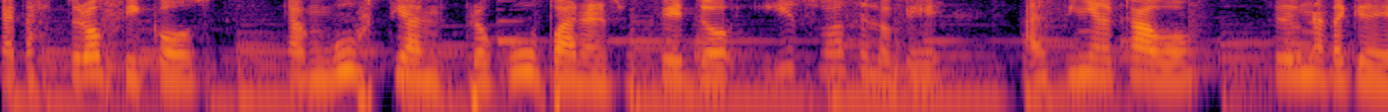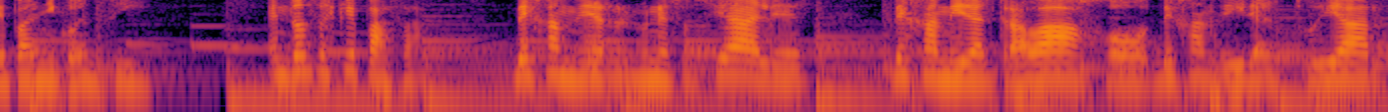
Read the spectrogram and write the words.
catastróficos que angustian, preocupan al sujeto y eso hace lo que, al fin y al cabo, se dé un ataque de pánico en sí. Entonces, ¿qué pasa? Dejan de ir a reuniones sociales, dejan de ir al trabajo, dejan de ir a estudiar,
